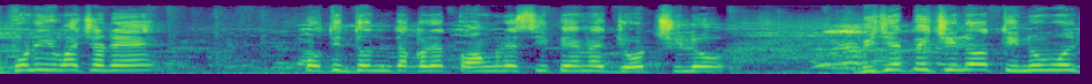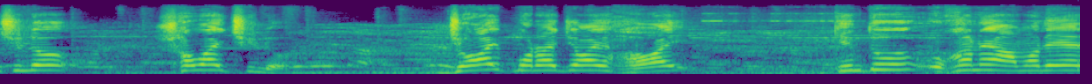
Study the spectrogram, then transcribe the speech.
উপনির্বাচনে প্রতিদ্বন্দ্বিতা করে কংগ্রেস সিপিএমের জোট ছিল বিজেপি ছিল, তৃণমূল ছিল, সবাই ছিল। জয় পরাজয় হয়, কিন্তু ওখানে আমাদের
